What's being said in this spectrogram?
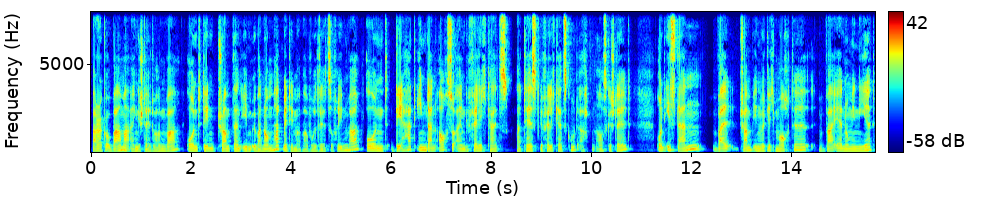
Barack Obama eingestellt worden war und den Trump dann eben übernommen hat, mit dem er aber wohl sehr zufrieden war. Und der hat ihm dann auch so ein Gefälligkeitsattest, Gefälligkeitsgutachten ausgestellt und ist dann, weil Trump ihn wirklich mochte, war er nominiert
